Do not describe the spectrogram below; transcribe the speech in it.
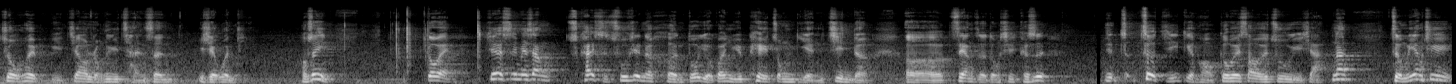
就会比较容易产生一些问题。好，所以各位，现在市面上开始出现了很多有关于配重眼镜的呃这样子的东西，可是这这几点哈，各位稍微注意一下。那怎么样去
